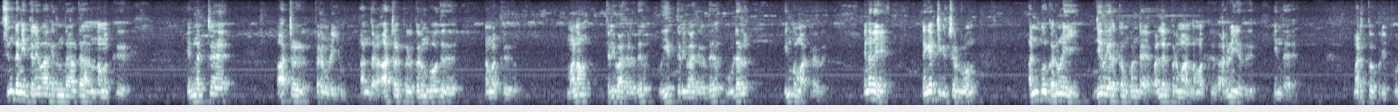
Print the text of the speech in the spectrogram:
சிந்தனை தெளிவாக இருந்தால்தான் நமக்கு எண்ணற்ற ஆற்றல் பெற முடியும். அந்த ஆற்றல் பெற பெறும்போது நமக்கு மனம் தெளிவாகிறது உயிர் தெளிவாகிறது உடல் இன்பமாகிறது. எனவே நிகழ்ச்சிக்கு செல்வோம். அன்பு கருணை ஜீவ இறக்கம் கொண்ட வள்ளல் பெருமான் நமக்கு அருளியது இந்த மருத்துவ குறிப்பு.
